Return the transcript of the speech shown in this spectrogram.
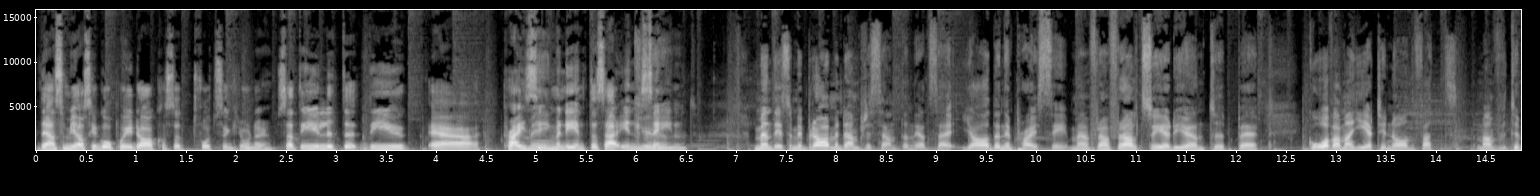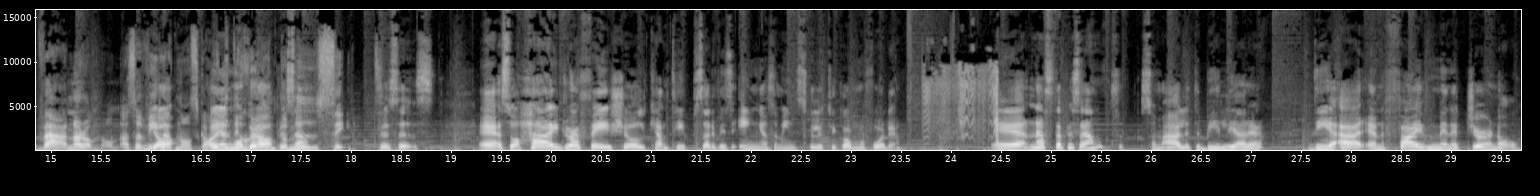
den som jag ska gå på idag kostar 2000 kronor. Så att det är ju lite, det är ju eh, pricey men, Men det är inte så här insane. Gud. Men det som är bra med den presenten är att säga, ja den är pricey men framförallt så är det ju en typ eh, gåva man ger till någon för att man typ värnar om någon. Alltså vill Ja, att någon ska ha det lite skönt och present. mysigt. Precis. Eh, så Hydra Facial kan tipsa, det finns ingen som inte skulle tycka om att få det. Eh, nästa present som är lite billigare, det är en 5 minute journal.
